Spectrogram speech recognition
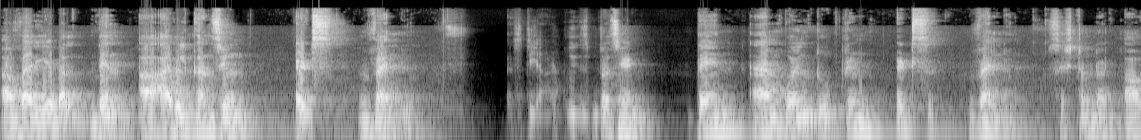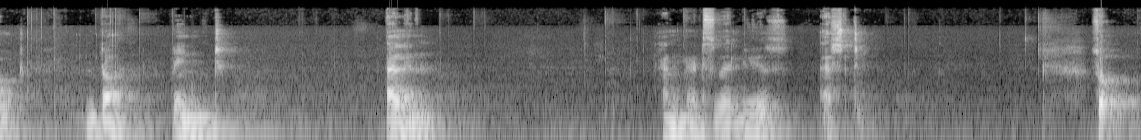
uh, variable then uh, I will consume its value. Str2 is present then I am going to print its value. System dot out dot print ln and its value is st so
